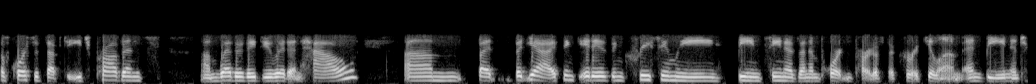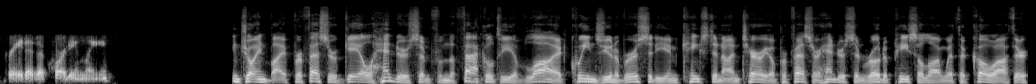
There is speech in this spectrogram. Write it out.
Of course, it's up to each province um, whether they do it and how. Um, but but yeah, I think it is increasingly being seen as an important part of the curriculum and being integrated accordingly joined by Professor Gail Henderson from the Faculty of Law at Queen's University in Kingston, Ontario. Professor Henderson wrote a piece along with a co author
